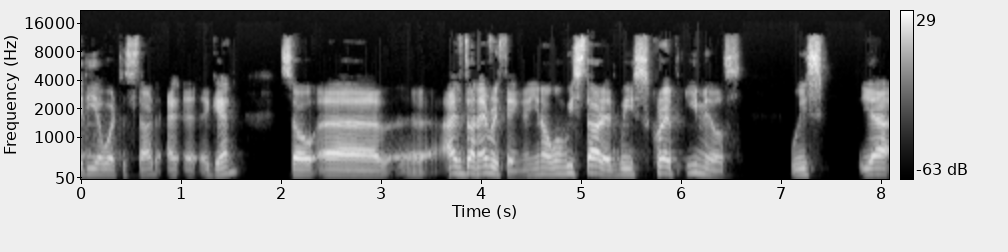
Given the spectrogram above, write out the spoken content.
idea where to start again. So uh, uh, I've done everything. You know, when we started, we scraped emails. We, yeah,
